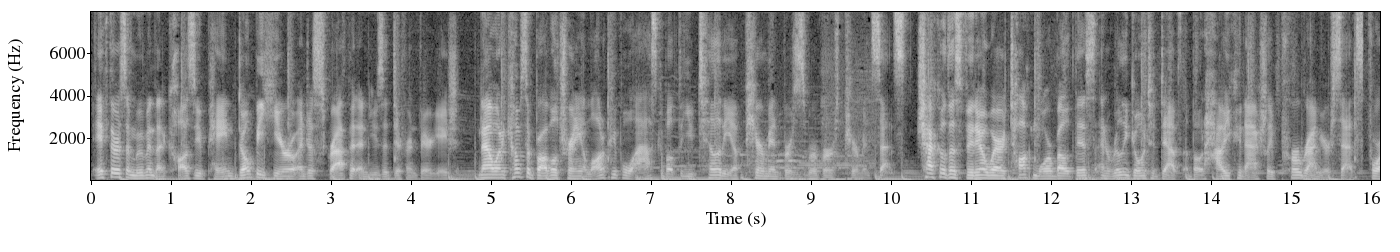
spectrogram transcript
If there's a movement that causes you pain, don't be hero and just scrap it and use a different variation. Now, when it comes to barbell training, a lot of people will ask about the utility of pyramid versus reverse pyramid sets. Check out this video where I talk more about this and really go into depth about how you can actually program your sets for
